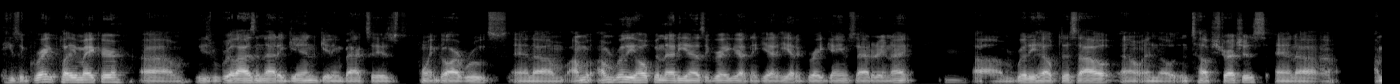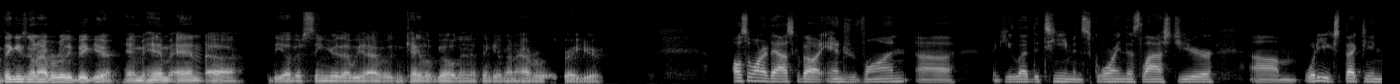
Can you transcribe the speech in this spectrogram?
he's a great playmaker. Um, he's realizing that again, getting back to his point guard roots. And um, I'm I'm really hoping that he has a great year. I think he had he had a great game Saturday night. Mm. Um, really helped us out uh, in those in tough stretches, and uh, I'm thinking he's going to have a really big year. Him, him, and uh, the other senior that we have in Caleb Golden. I think they're going to have a really great year. Also, wanted to ask about Andrew Vaughn. Uh, I think he led the team in scoring this last year. Um, what are you expecting?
